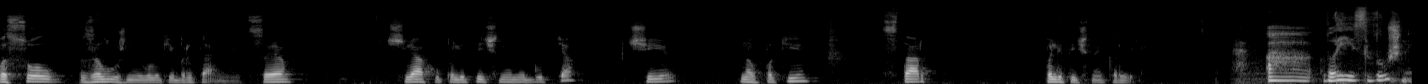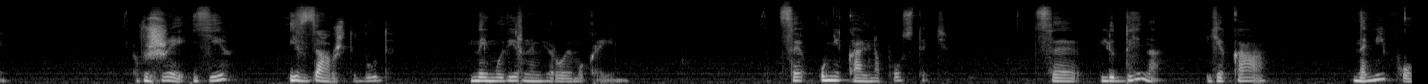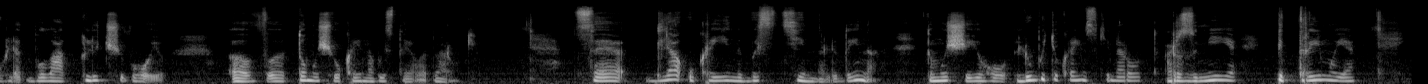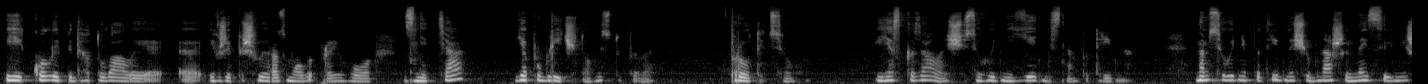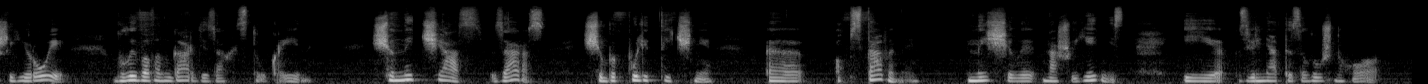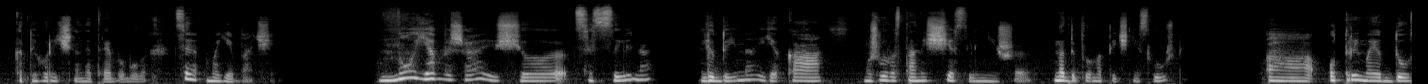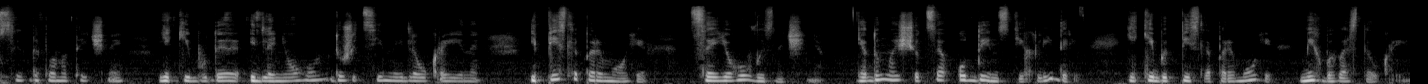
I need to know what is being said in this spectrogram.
посол Залужний Великій Британії це шлях у політичне небуття чи навпаки старт політичної кар'єри? А Валерій Залужний вже є і завжди буде неймовірним героєм України. Це унікальна постать. Це людина, яка, на мій погляд, була ключовою е, в тому, що Україна вистояла два роки. Це для України безцінна людина, тому що його любить український народ, розуміє, підтримує. І коли підготували е, і вже пішли розмови про його зняття, я публічно виступила проти цього. І я сказала, що сьогодні єдність нам потрібна. Нам сьогодні потрібно, щоб наші найсильніші герої були в авангарді захисту України. Що не час зараз, щоб політичні е, обставини нищили нашу єдність і звільняти залужного категорично не треба було. Це моє бачення. Ну, я вважаю, що це сильна людина, яка, можливо, стане ще сильнішою на дипломатичній службі, отримає досвід дипломатичний, який буде і для нього дуже цінний і для України. І після перемоги це його визначення. Я думаю, що це один з тих лідерів, який би після перемоги міг би вести Україну.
